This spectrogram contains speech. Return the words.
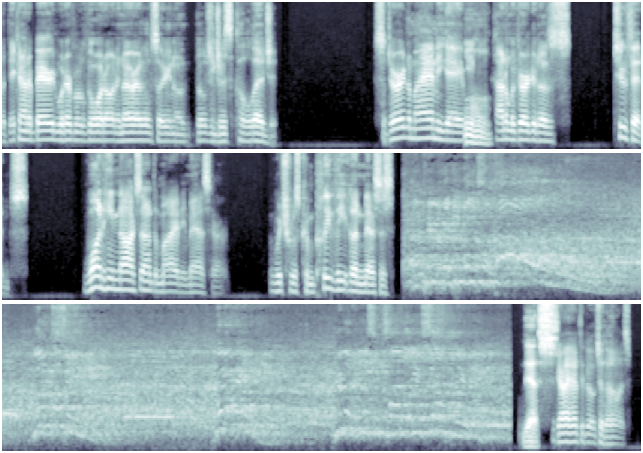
But they kind of buried whatever was going on in Ireland. So, you know, those are just alleged. So during the Miami game, Mm-hmm. Conor McGregor does two things. One, he knocks out the Miami mascot, which was completely unnecessary. Yes. The guy had to go to the hospital.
